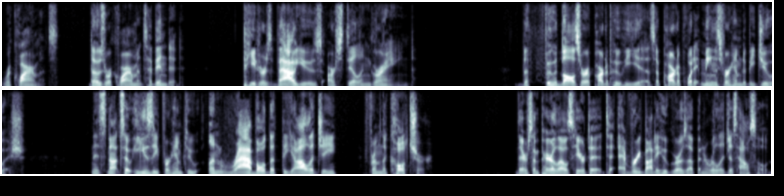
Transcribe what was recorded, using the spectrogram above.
requirements. Those requirements have ended. Peter's values are still ingrained. The food laws are a part of who he is, a part of what it means for him to be Jewish. And it's not so easy for him to unravel the theology from the culture. There's some parallels here to, to everybody who grows up in a religious household,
